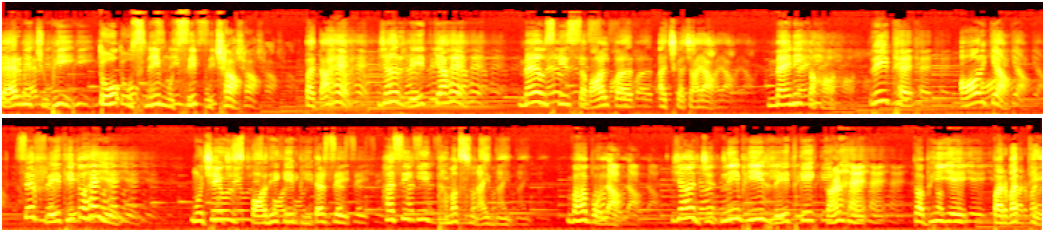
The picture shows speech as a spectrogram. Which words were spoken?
पैर में चुभी तो उसने मुझसे पूछा पता है यह रेत क्या है? मैं उसके सवाल पर अचकचाया। मैंने कहा रेत है और क्या? सिर्फ़ रेत ही तो है ये? मुझे उस पौधे के भीतर से हँसी की धमक सुनाई दी। वह बोला यह जितनी भी रेत के कण हैं, कभी ये पर्वत थे।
